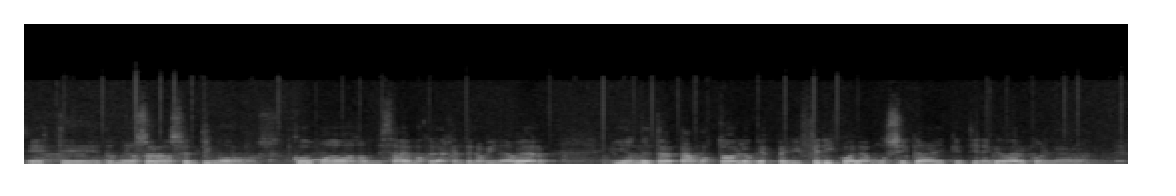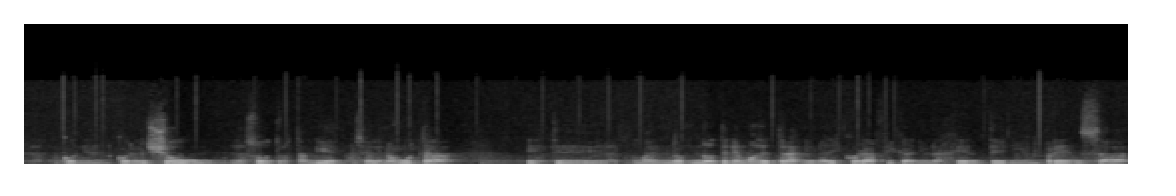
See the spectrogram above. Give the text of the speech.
este, donde nosotros nos sentimos cómodos, donde sabemos que la gente nos viene a ver y donde tratamos todo lo que es periférico a la música y que tiene que ver con la con, el show nosotros también. O sea que nos gusta este, no, no tenemos detrás ni una discográfica, ni un agente, ni un prensa,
